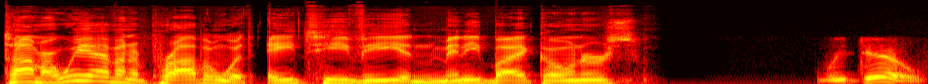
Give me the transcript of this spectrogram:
Tom, are we having a problem with ATV and mini bike owners? We do,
